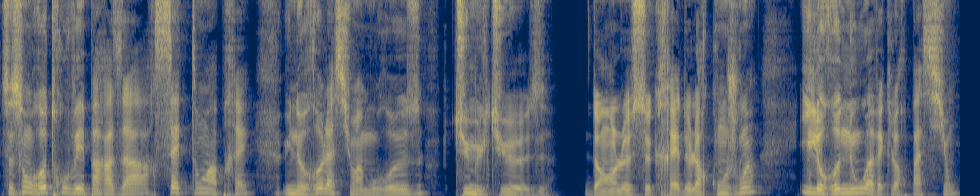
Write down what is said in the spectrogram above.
se sont retrouvés par hasard, sept ans après, une relation amoureuse tumultueuse. Dans le secret de leur conjoint, ils renouent avec leur passion,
